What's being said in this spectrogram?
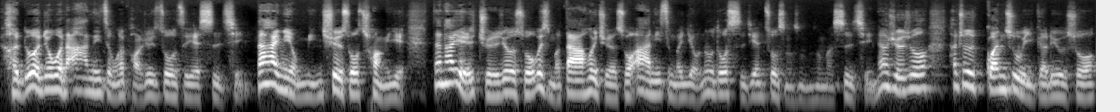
很多人就问他啊，你怎么会跑去做这些事情？但他也没有明确说创业，但他也觉得就是说，为什么大家会觉得说啊，你怎么有那么多时间做什么什么什么事情？他觉得说，他就是关注一个，例如说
